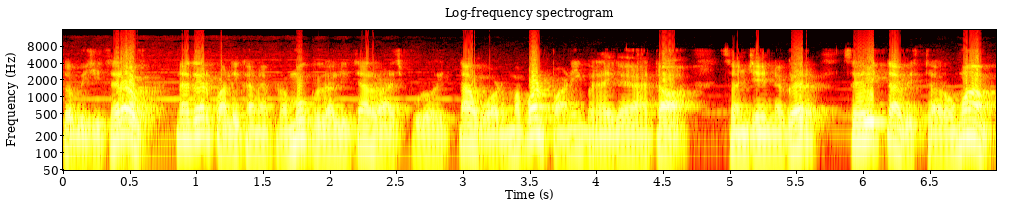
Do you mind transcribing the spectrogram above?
તો બીજી તરફ નગરપાલિકાના પ્રમુખ લલિતા રાજપુરોહિતના વોર્ડમાં પણ પાણી ભરાઈ ગયા હતા. સંજયનગર સહિતના વિસ્તારોમાં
